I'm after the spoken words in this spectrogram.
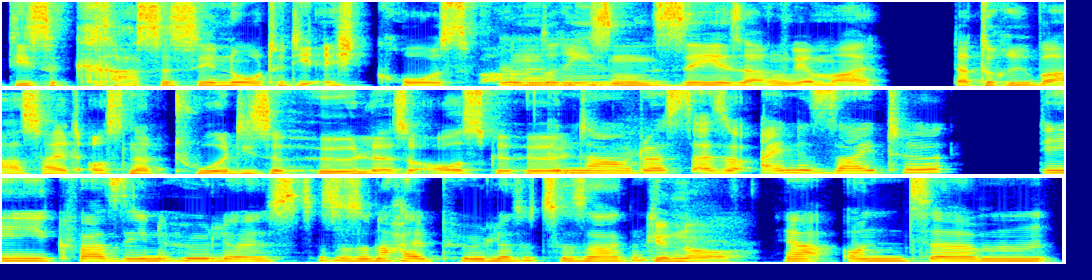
diese krasse Cenote, die echt groß war. Ein Mhm. riesen See, sagen wir mal. Da drüber hast du halt aus Natur diese Höhle so ausgehöhlt. Genau, du hast also eine Seite, die quasi eine Höhle ist. Also so eine Halbhöhle sozusagen. Genau. Ja, und ähm,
